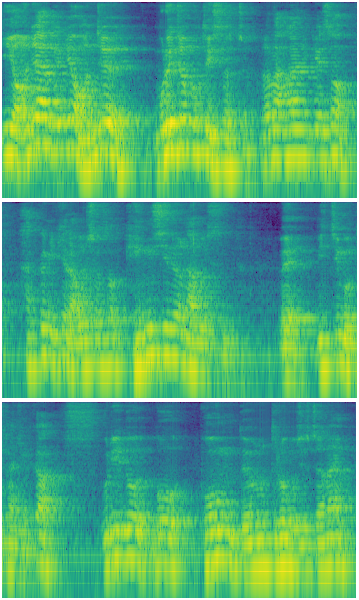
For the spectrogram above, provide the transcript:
이 언약은요 언제 오래전부터 있었죠. 그러나 하나님께서 가끔 이렇게 나오셔서 갱신을 하고 있습니다. 왜? 믿지 못하니까 우리도 뭐 보험 여러분 들어보셨잖아요.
